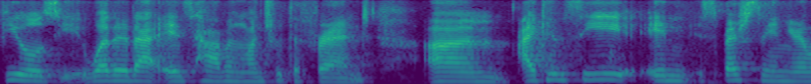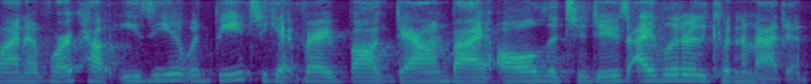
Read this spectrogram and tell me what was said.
fuels you, whether that is having lunch with a friend. Um, I can see in especially in your line of work how easy it would be to get very bogged down by all the to dos. I literally couldn't imagine,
